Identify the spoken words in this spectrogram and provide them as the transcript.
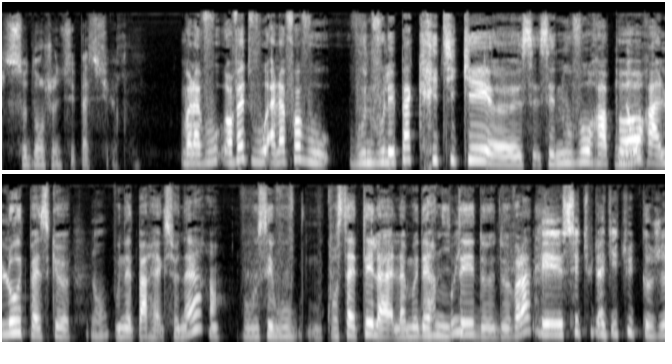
ce dont je ne suis pas sûre. Voilà, vous, en fait, vous, à la fois, vous, vous ne voulez pas critiquer euh, ces, ces nouveaux rapports Non. à l'autre parce que Non. vous n'êtes pas réactionnaire. Vous, c'est vous, vous constatez la, la modernité Oui. de, de voilà. Mais c'est une attitude que j'ai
